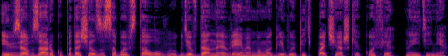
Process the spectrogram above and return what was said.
и, взяв за руку, потащил за собой в столовую, где в данное время мы могли выпить по чашке кофе наедине.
